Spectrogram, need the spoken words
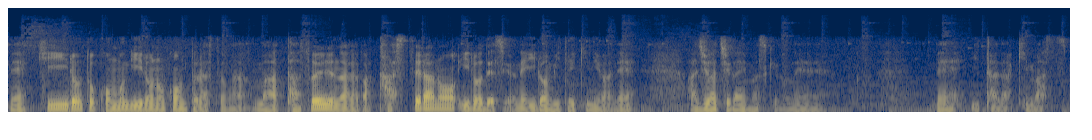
ね、黄色と小麦色のコントラストが、まあ、例えるならばカステラの色ですよね、色味的にはね。味は違いますけどね。ね、いただきます。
